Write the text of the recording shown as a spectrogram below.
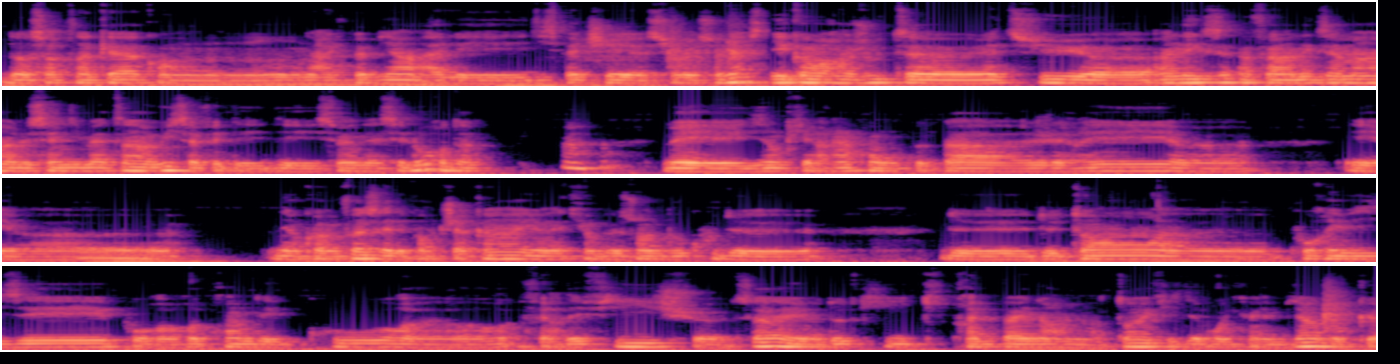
dans certains cas quand on n'arrive pas bien à les dispatcher sur le semestre. Et quand on rajoute là-dessus un, enfin, un examen le samedi matin, oui, ça fait des, des semaines assez lourdes. Mhm. Mais disons qu'il n'y a rien qu'on ne peut pas gérer. et et encore une fois, ça dépend de chacun. Il y en a qui ont besoin de beaucoup de, de, temps euh, pour réviser, pour reprendre des cours, euh, faire des fiches, euh, tout ça. Et il y en a d'autres qui ne prennent pas énormément de temps et qui se débrouillent quand même bien. Donc,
